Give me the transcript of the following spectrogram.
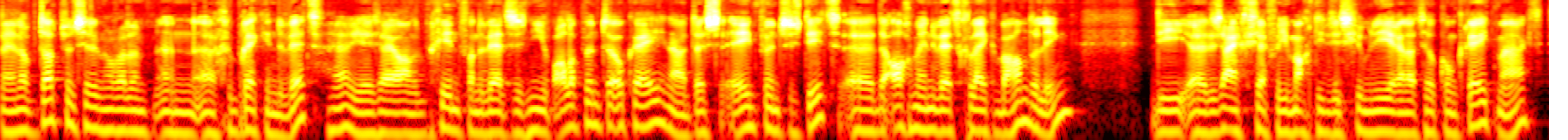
En op dat punt zit ook nog wel een, een gebrek in de wet. Je zei al aan het begin van de wet... is niet op alle punten oké. Okay. Nou, dus één punt is dit. de Algemene Wet Gelijke Behandeling... die dus eigenlijk zegt van je mag niet discrimineren... en dat heel concreet maakt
